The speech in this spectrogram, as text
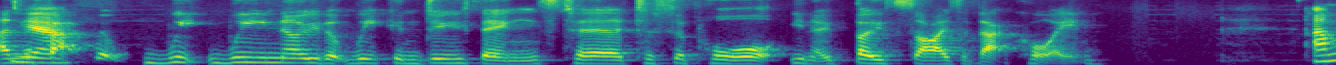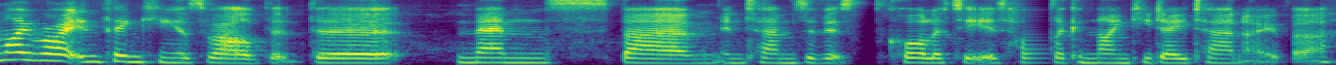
And the yeah. fact that we we know that we can do things to to support, you know, both sides of that coin. Am I right in thinking as well that the men's sperm in terms of its quality is like a 90 day turnover?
